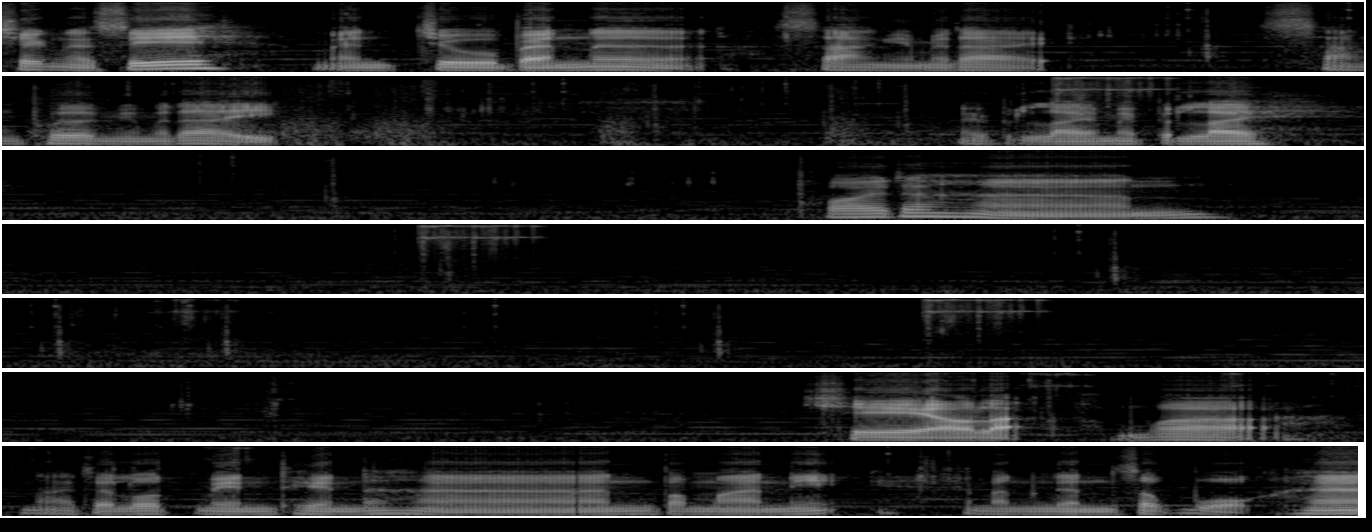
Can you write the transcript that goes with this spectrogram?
เช็คหน่อยสิแมนจูแบนเนอร์สร้างยังไม่ได้ สร้างเพิ่มยังไม่ได้อีก ไม่เป็นไร ไม่เป็นไรพอยทหารโอเคเอาละผมว่าน่าจะลดเมนเทนทหารประมาณนี้ ให้มันเงินสักบวกห้า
